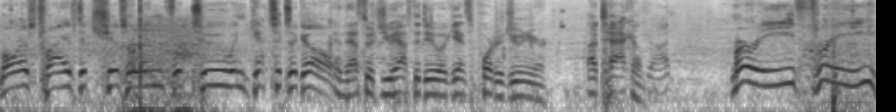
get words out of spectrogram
Morris tries to chisel in for two and gets it to go. And that's what you have to do against Porter Jr. Attack him. Murray, three.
